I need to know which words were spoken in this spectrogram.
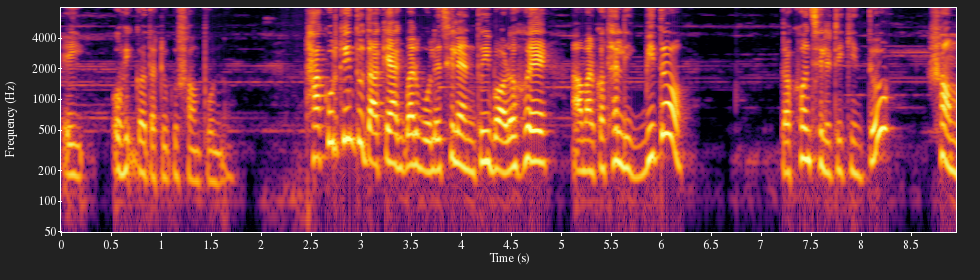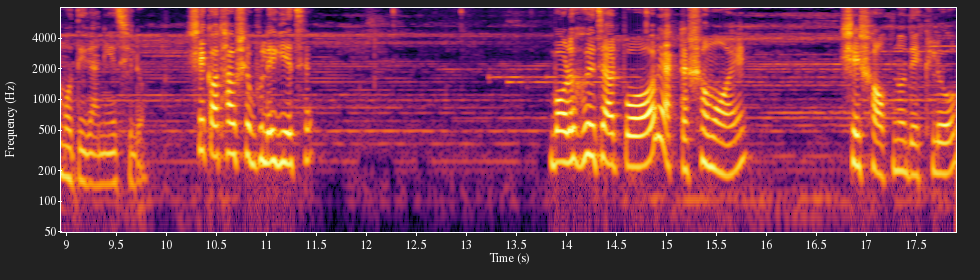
এই অভিজ্ঞতাটুকু সম্পূর্ণ। ঠাকুর কিন্তু তাকে একবার বলেছিলেন, তুই বড় হয়ে আমার কথা লিখবি তো? তখন ছেলেটি কিন্তু সম্মতি জানিয়েছিল। সে কথাও সে ভুলে গিয়েছে। বড় হয়ে যাওয়ার পর একটা সময় সে স্বপ্ন দেখল।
